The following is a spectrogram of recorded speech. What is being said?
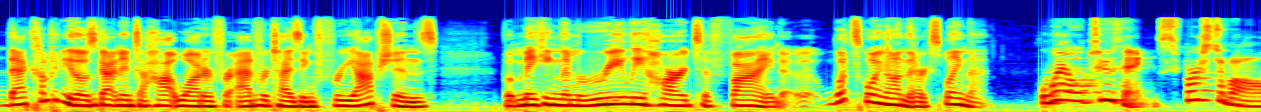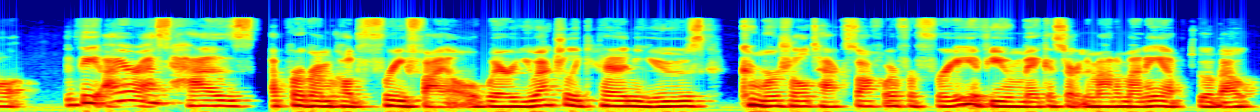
that company, though, has gotten into hot water for advertising free options, but making them really hard to find. Uh, what's going on there? Explain that. Well, two things. First of all, the IRS has a program called Free File where you actually can use commercial tax software for free if you make a certain amount of money up to about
